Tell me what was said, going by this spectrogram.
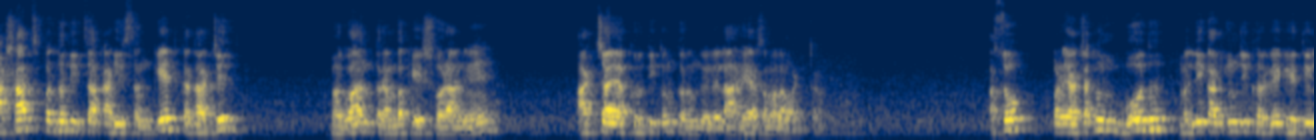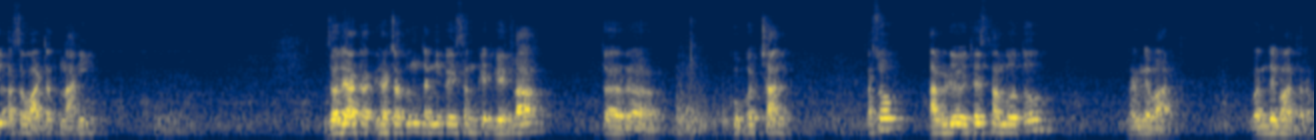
अशाच पद्धतीचा काही संकेत कदाचित भगवान त्र्यंबकेश्वराने आजच्या या कृतीतून करून दिलेला आहे असं मला वाटतं. असो पण याच्यातून बोध मल्लिकार्जुनजी खरगे घेतील असं वाटत नाही. जर या- ह्याच्यातून त्यांनी काही संकेत घेतला तर खूपच छान. असो हा व्हिडिओ इथेच थांबवतो. धन्यवाद. वंदे मातरम.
